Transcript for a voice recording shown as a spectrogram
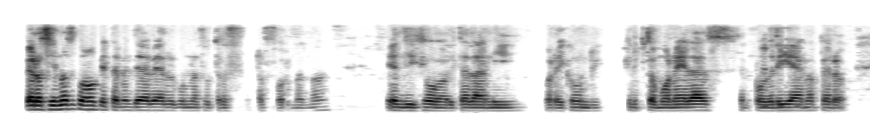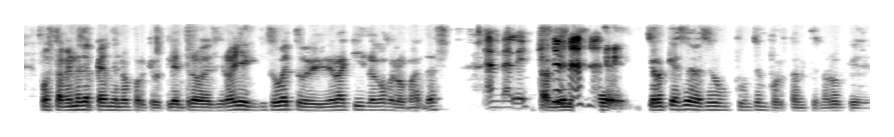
pero si no supongo que también debe haber algunas otras, otras formas, ¿no? Él dijo ahorita Dani, por ahí con criptomonedas se podría, ¿no? Pero pues también depende, ¿no? Porque el cliente le va a decir, oye, sube tu dinero aquí y luego me lo mandas. Ándale. También eh, creo que ese debe ser un punto importante, ¿no? Lo que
